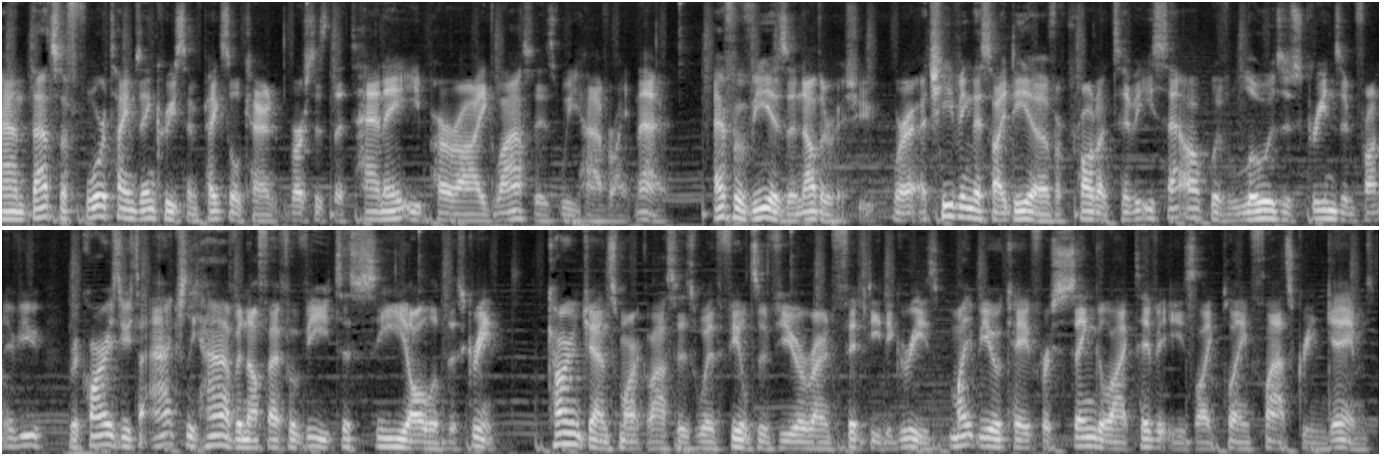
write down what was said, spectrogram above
And that's a 4 times increase in pixel count versus the 1080 per eye glasses we have right now. FOV is another issue, where achieving this idea of a productivity setup with loads of screens in front of you requires you to actually have enough FOV to see all of the screens. Current gen smart glasses with fields of view around 50 degrees might be okay for single activities like playing flat screen games,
